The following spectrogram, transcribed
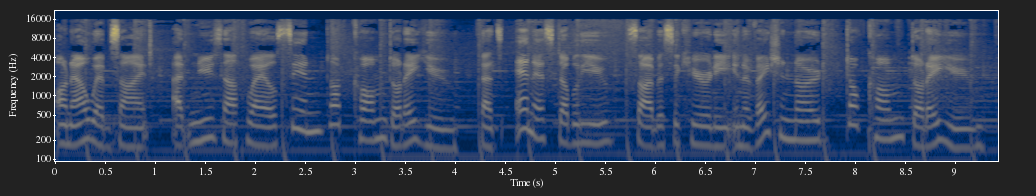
on our website at newsouthwalessin.com.au. That's NSW cybersecurityinnovationnode.com.au.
